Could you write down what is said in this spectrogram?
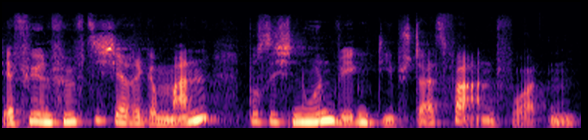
Der 54-jährige Mann muss sich nun wegen Diebstahls verantworten.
